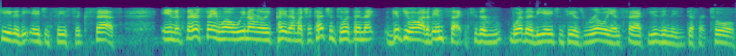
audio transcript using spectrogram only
key to the agency's success? And if they're saying, well, we don't really pay that much attention to it, then that gives you a lot of insight into the, whether the agency is really, in fact, using these different tools.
